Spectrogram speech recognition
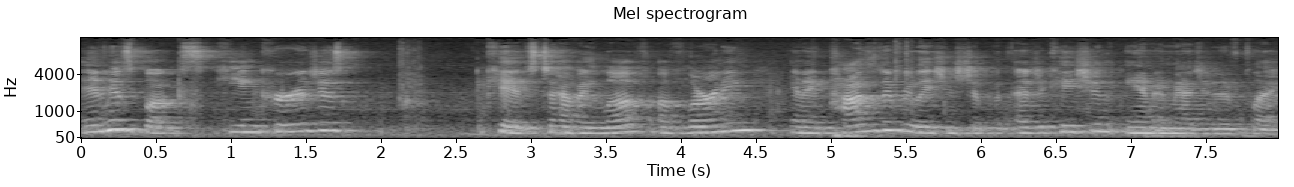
In his books, he encourages kids to have a love of learning and a positive relationship with education and imaginative play.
